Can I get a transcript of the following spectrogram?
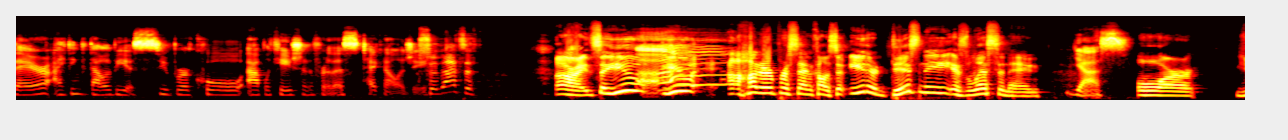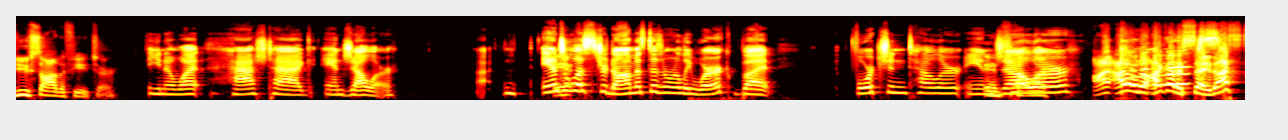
there. I think that, that would be a super cool application for this technology. So that's a All right, so you you hundred percent close. So either Disney is listening, Yes. or you saw the future. You know what? Hashtag Angeller. Uh, Angela Stradamus doesn't really work, but fortune teller Angeller. I, I don't know. I gotta say that's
